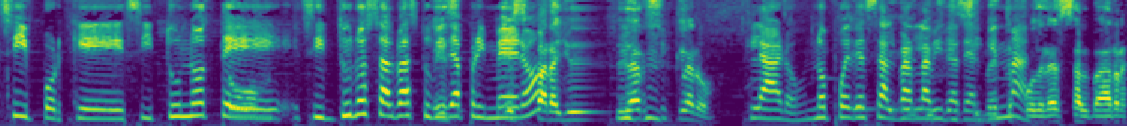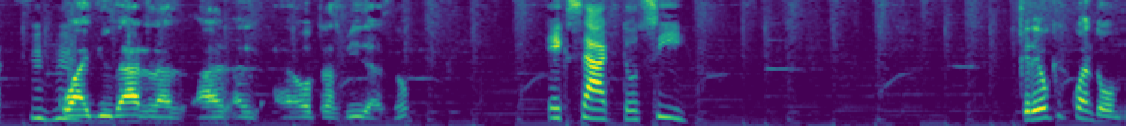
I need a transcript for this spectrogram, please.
Sí, porque si tú no te, si tú no salvas tu vida primero, Es para ayudar, sí, claro. claro, no puedes salvar Eh, la vida de alguien más. podrás salvar o ayudar a, a- a otras vidas, ¿no? Exacto, sí. creo que cuando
